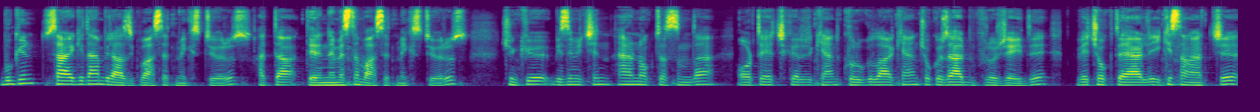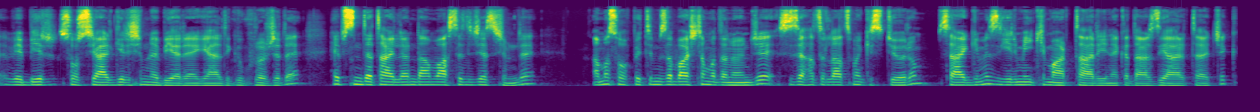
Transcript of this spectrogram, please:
Bugün sergiden birazcık bahsetmek istiyoruz. Hatta derinlemesine bahsetmek istiyoruz. Çünkü bizim için her noktasında ortaya çıkarırken, kurgularken çok özel bir projeydi. Ve çok değerli iki sanatçı ve bir sosyal girişimle bir araya geldik bu projede. Hepsinin detaylarından bahsedeceğiz şimdi. Ama sohbetimize başlamadan önce size hatırlatmak istiyorum. Sergimiz 22 Mart tarihine kadar ziyarete açık.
